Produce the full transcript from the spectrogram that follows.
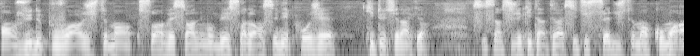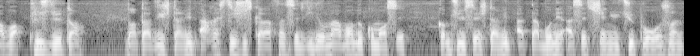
en vue de pouvoir justement soit investir en immobilier, soit lancer des projets qui te tiennent à cœur. Si c'est un sujet qui t'intéresse, si tu souhaites justement comment avoir plus de temps dans ta vie, je t'invite à rester jusqu'à la fin de cette vidéo. Mais avant de commencer, comme tu le sais, je t'invite à t'abonner à cette chaîne YouTube pour rejoindre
